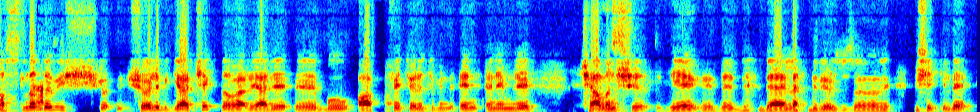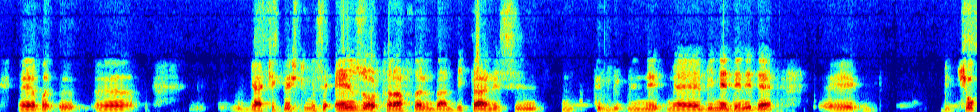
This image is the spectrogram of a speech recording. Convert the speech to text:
Aslında yani. tabii şöyle bir gerçek de var. Yani e, bu afet yönetiminin en önemli challenge'ı diye de, de, değerlendiriyoruz biz. Yani bir şekilde e, e, e, gerçekleştirmesi en zor taraflarından bir tanesi bir nedeni de e, çok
